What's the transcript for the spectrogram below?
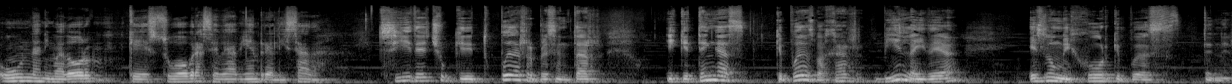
un animador que su obra se vea bien realizada. Sí, de hecho, que tú puedas representar y que tengas, que puedas bajar bien la idea, es lo mejor que puedas tener.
